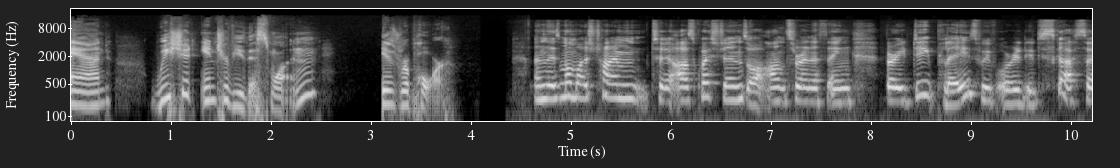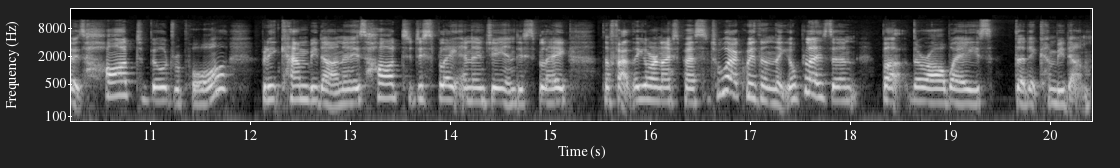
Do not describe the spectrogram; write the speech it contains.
and we should interview this one is rapport. And there's not much time to ask questions or answer anything very deeply, as we've already discussed. So it's hard to build rapport, but it can be done. And it's hard to display energy and display the fact that you're a nice person to work with and that you're pleasant, but there are ways that it can be done.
